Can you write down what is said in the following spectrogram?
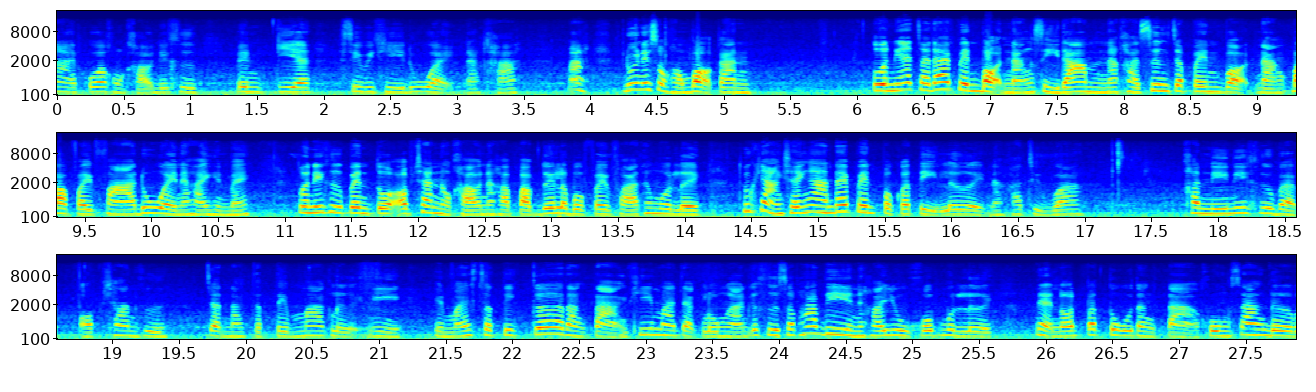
ง่าย เพราะว่าของเขาเนี่ยคือเป็นเกียร์ CVT ด้วยนะคะมาดูในส่วนของเบาะกัน ตัวนี้จะได้เป็นเบาะหนังสีดำนะคะ ซึ่งจะเป็นเบาะหนังปรับไฟฟ้าด้วยนะคะเห็นไหมตัวนี้คือเป็นตัวออปชันของเขานะคะ ปรับด้วยระบบไฟฟ้าทั้งหมดเลย ทุกอย่างใช้งานได้เป็นปกติเลยนะคะ ถือว่าคันนี้นี่คือแบบออปชันคือ จัดหนักจัดเต็มมากเลยนี่ เห็นไหมสติกเกอร์ต่างๆ ที่มาจากโรงงานก็คือสภาพดีนะคะ อยู่ครบหมดเลยเนี่ยน็อตประตูต่างๆ โครงสร้างเดิม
